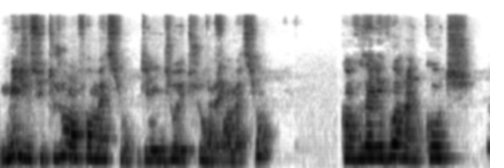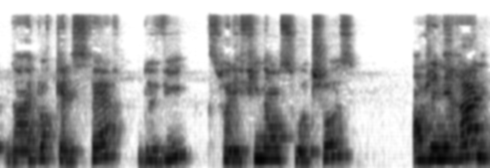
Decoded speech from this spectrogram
mais je suis toujours en formation. Jenny Jo est toujours en formation. Quand vous allez voir un coach dans n'importe quelle sphère de vie, que ce soit les finances ou autre chose, en général,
